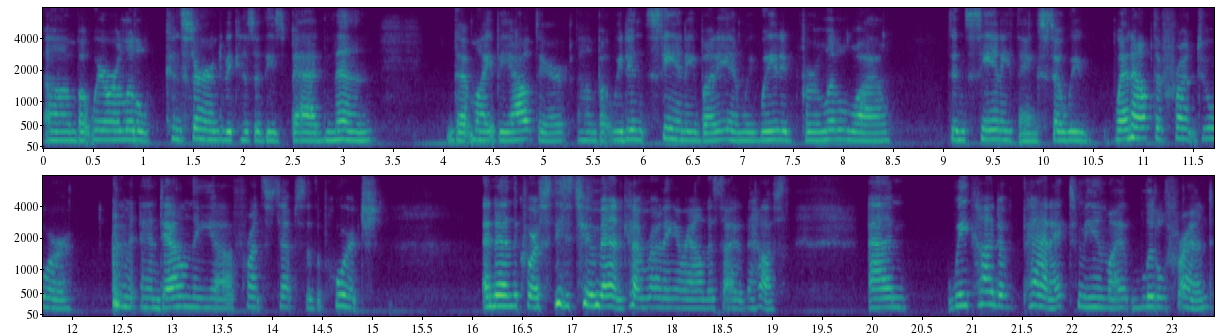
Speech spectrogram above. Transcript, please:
Um, but we were a little concerned because of these bad men that might be out there. Um, but we didn't see anybody, and we waited for a little while, didn't see anything. So we went out the front door and down the uh, front steps of the porch. And then, of course, these two men come running around the side of the house. And we kind of panicked, me and my little friend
